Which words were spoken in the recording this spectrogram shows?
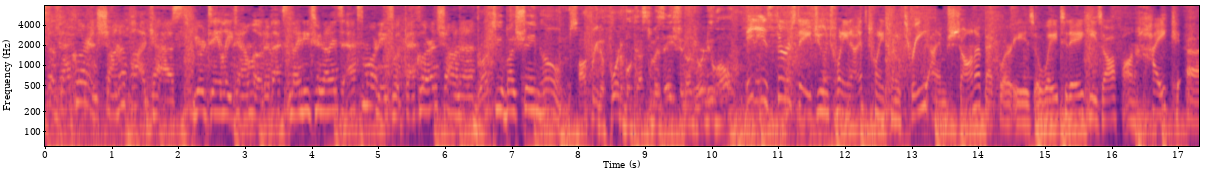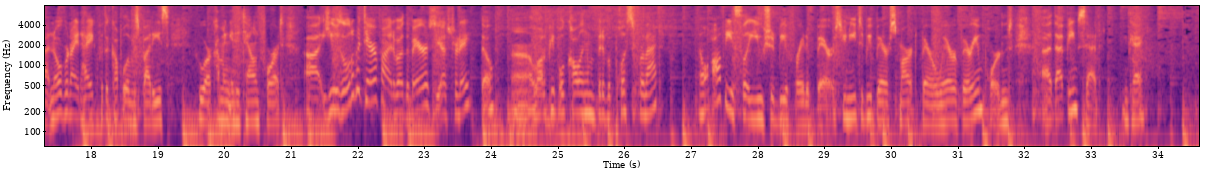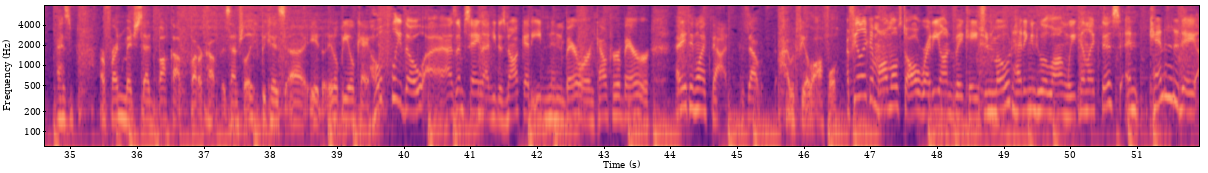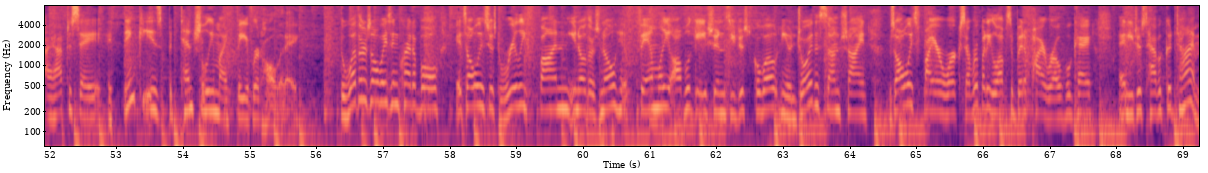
It's the Beckler and Seanna podcast, your daily download of X929's X Mornings with Beckler and Seanna. Brought to you by Shane Homes, offering affordable customization on your new home. It is Thursday, June 29th, 2023. I'm Seanna. Beckler is away today. He's off on a hike, uh, an overnight hike with a couple of his buddies who are coming into town for it. Uh, he was a little bit terrified about the Bears yesterday, though. Uh, a lot of people calling him a bit of a puss for that. Now, obviously, you should be afraid of bears. You need to be bear smart, bear aware, very important. Uh, that being said, okay, as our friend Mitch said, buck up, Buttercup, essentially, because uh, it, it'll be okay. Hopefully, though, uh, as I'm saying that, he does not get eaten in a bear or encounter a bear or anything like that, because that I would feel awful. I feel like I'm almost already on vacation mode, heading into a long weekend like this. And Canada Day, I have to say, I think is potentially my favorite holiday. The weather's always incredible. It's always just really fun. You know, there's no family obligations. You just go out and you enjoy the sunshine. There's always fireworks. Everybody loves a bit of pyro, okay? And you just have a good time.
